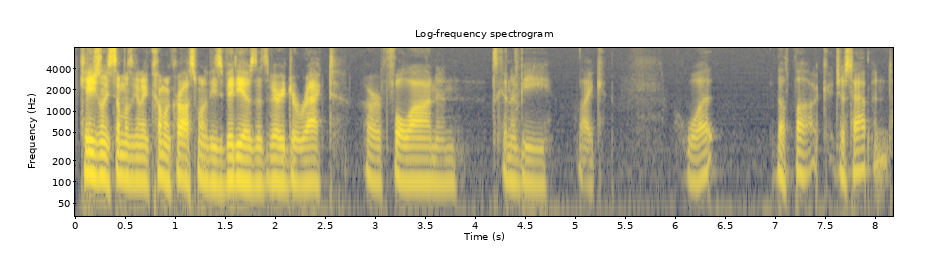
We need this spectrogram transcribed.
occasionally someone's going to come across one of these videos that's very direct or full on, and it's going to be like, what the fuck just happened?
